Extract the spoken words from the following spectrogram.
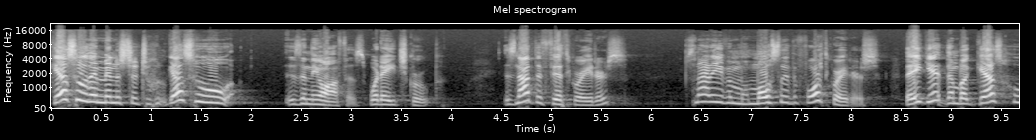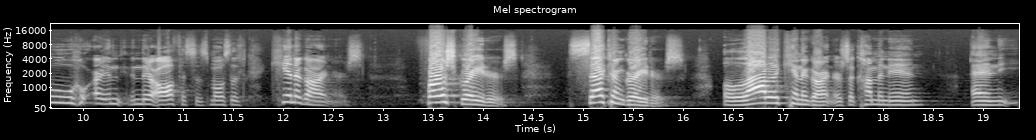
Guess who they minister to? Guess who is in the office? What age group? It's not the fifth graders. It's not even mostly the fourth graders. They get them, but guess who are in, in their offices most of the kindergartners, first graders, second graders. A lot of kindergartners are coming in, and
